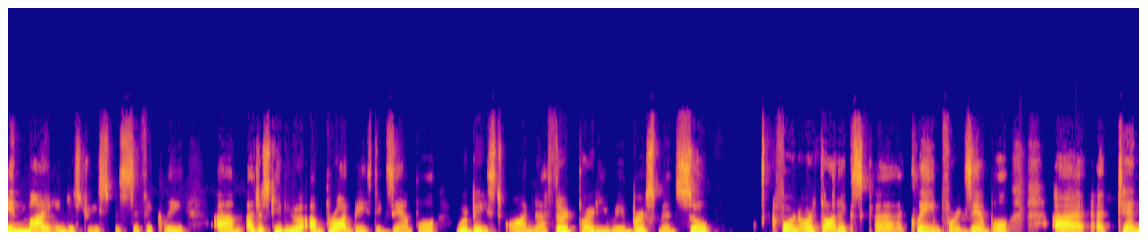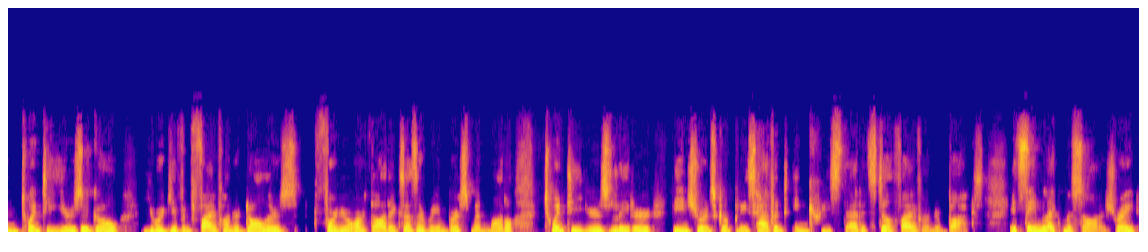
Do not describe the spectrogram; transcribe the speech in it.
In my industry specifically um, i'll just give you a, a broad-based example. We're based on third party reimbursement so for an orthotics uh, claim, for example, uh, 10, 20 years ago, you were given $500 for your orthotics as a reimbursement model. 20 years later, the insurance companies haven't increased that. It's still 500 bucks. It's same like massage, right?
